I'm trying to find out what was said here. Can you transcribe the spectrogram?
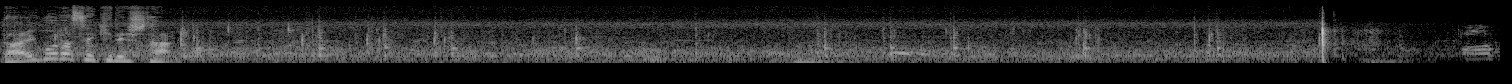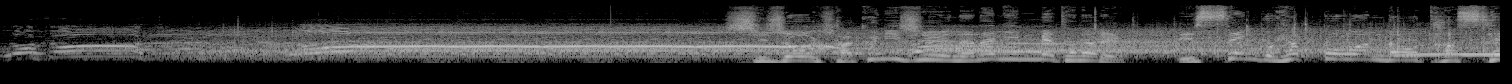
第5打席でした。史上127人目となる1500本安打を達成。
